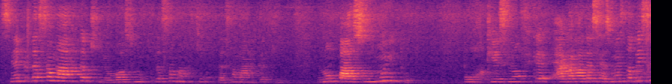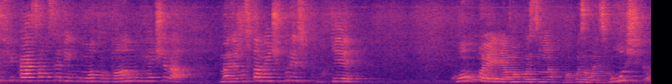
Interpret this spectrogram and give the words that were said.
Sempre dessa marca aqui, eu gosto muito dessa marca, dessa marca aqui. Eu não passo muito, porque senão fica agarrado excesso. Mas também se ficar, é só você vir com outro pano e retirar. Mas é justamente por isso, porque como ele é uma coisinha, uma coisa mais rústica,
